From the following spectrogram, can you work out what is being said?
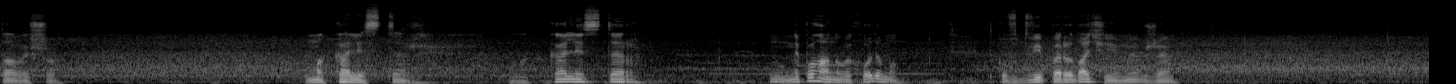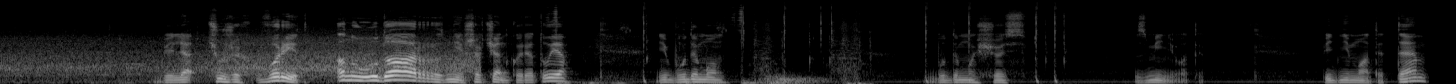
Та ви що? Макалістер. Макалістер. Ну, непогано виходимо. Тако в дві передачі і ми вже. Біля чужих воріт. А ну, удар! Ні, Шевченко рятує. І будемо. Будемо щось змінювати. Піднімати темп.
